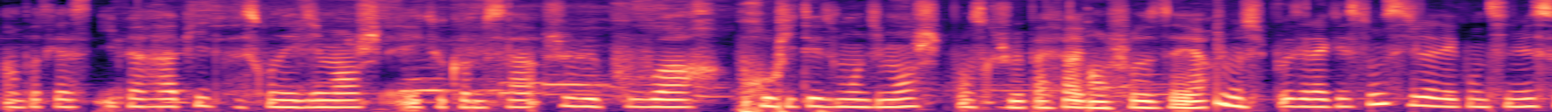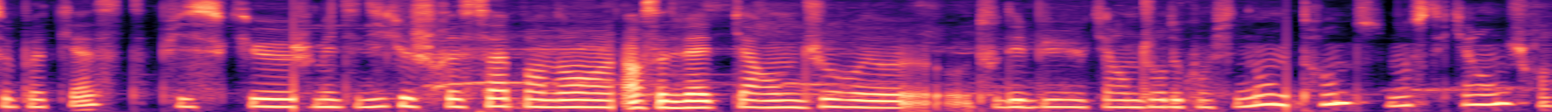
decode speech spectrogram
un podcast hyper rapide parce qu'on est dimanche et que comme ça je vais pouvoir profiter de mon dimanche. Je pense que je vais pas faire grand chose d'ailleurs. Posé la question si j'allais continuer ce podcast, puisque je m'étais dit que je ferais ça pendant. Alors ça devait être 40 jours euh, au tout début, 40 jours de confinement, 30 Non, c'était 40, je crois.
